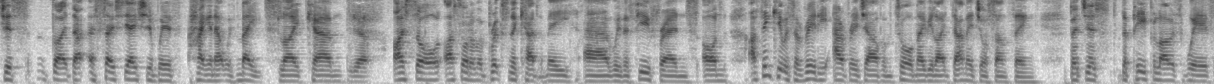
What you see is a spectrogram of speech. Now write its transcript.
just like that association with hanging out with mates. Like, um, Yeah. I saw I saw them at Brixton Academy uh, with a few friends on. I think it was a really average album tour, maybe like Damage or something. But just the people I was with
